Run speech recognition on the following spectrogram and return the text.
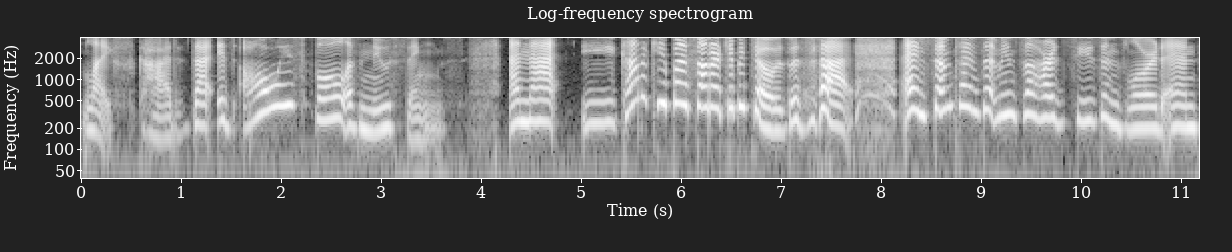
life, God, that it's always full of new things and that you kind of keep us on our tippy toes with that. And sometimes that means the hard seasons, Lord. And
